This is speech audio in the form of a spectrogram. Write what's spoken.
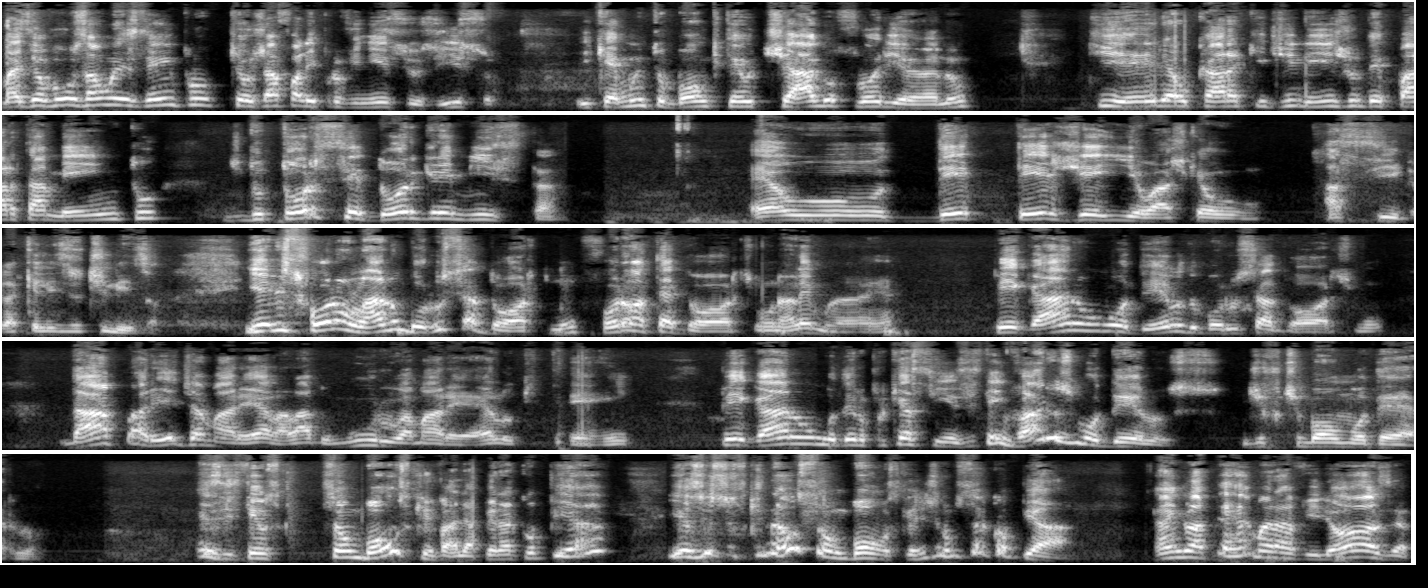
mas eu vou usar um exemplo que eu já falei para o Vinícius isso, e que é muito bom, que tem o Thiago Floriano, que ele é o cara que dirige o departamento do torcedor gremista. É o DTGI, eu acho que é o, a sigla que eles utilizam. E eles foram lá no Borussia Dortmund, foram até Dortmund, na Alemanha, pegaram o modelo do Borussia Dortmund, da parede amarela, lá do muro amarelo que tem, pegaram o modelo, porque assim, existem vários modelos de futebol moderno. Existem os que são bons, que vale a pena copiar, e existem os que não são bons, que a gente não precisa copiar. A Inglaterra é maravilhosa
